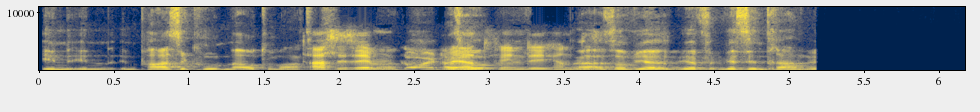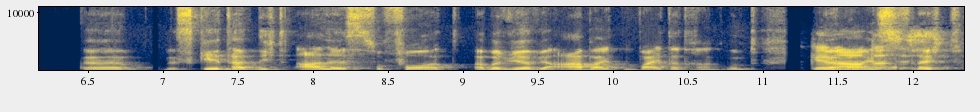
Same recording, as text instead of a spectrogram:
in, in, in ein paar Sekunden automatisch. Das ist eben Gold wert, also, finde ich. also wir, wir, wir sind dran äh, es geht halt nicht alles sofort, aber wir, wir arbeiten weiter dran. Und genau, weiß, vielleicht,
